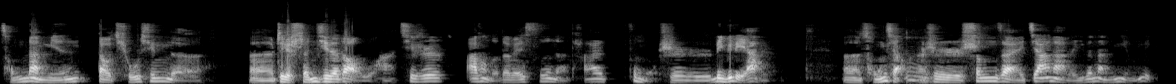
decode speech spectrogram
从难民到球星的，呃，这个神奇的道路哈。其实阿丰佐·戴维斯呢，他父母是利比里亚人，呃，从小呢是生在加纳的一个难民营里。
